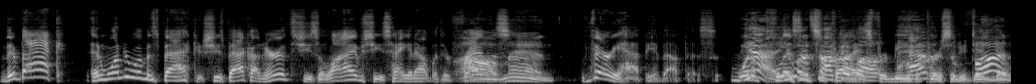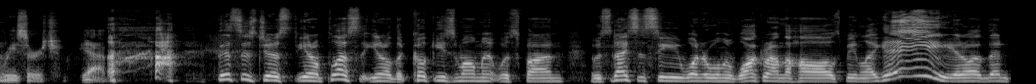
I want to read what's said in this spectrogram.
they're back. And Wonder Woman's back. She's back on Earth. She's alive. She's hanging out with her friends. oh man Very happy about this. What Yeah, a pleasant surprise for me, the person who did no research. Yeah. this is just you know plus you know the cookies moment was fun it was nice to see wonder woman walk around the halls being like hey you know and then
